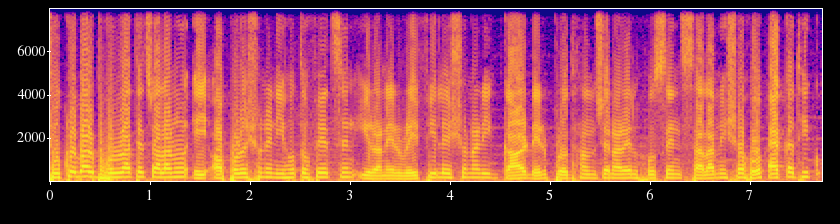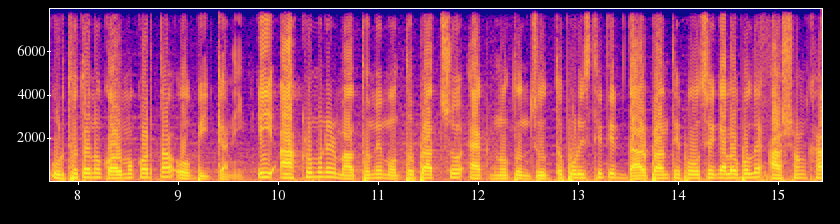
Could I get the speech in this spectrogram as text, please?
শুক্রবার ভোররাতে চালানো এই অপারেশনে নিহত হয়েছেন ইরানের রেফিলেশনারি গার্ডের প্রধান জেনারেল হোসেন সালামি সহ একাধিক ঊর্ধ্বতন কর্মকর্তা ও বিজ্ঞানী। এই আক্রমণের মাধ্যমে মধ্যপ্রাচ্য এক নতুন যুদ্ধ পরিস্থিতির দ্বারপ্রান্তে পৌঁছে গেল বলে আশঙ্কা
